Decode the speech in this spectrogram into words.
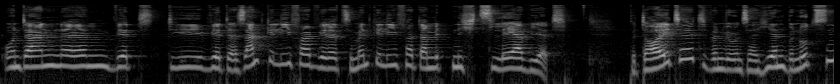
und dann ähm, wird, die, wird der Sand geliefert, wird der Zement geliefert, damit nichts leer wird. Bedeutet, wenn wir unser Hirn benutzen,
